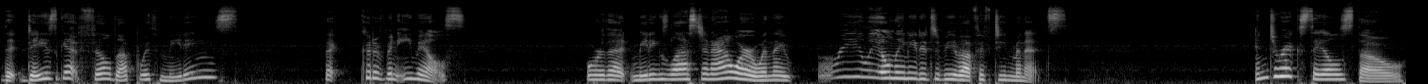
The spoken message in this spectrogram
that days get filled up with meetings that could have been emails, or that meetings last an hour when they really only needed to be about 15 minutes. Indirect sales, though,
